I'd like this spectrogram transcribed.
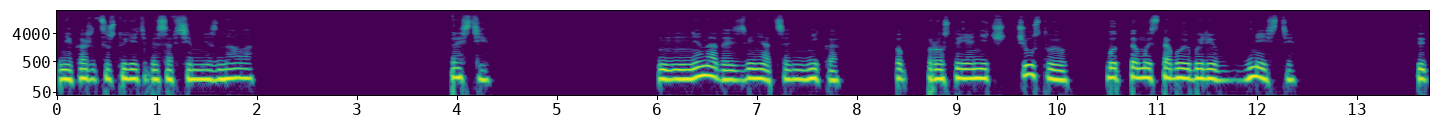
мне кажется, что я тебя совсем не знала. Прости». «Не надо извиняться, Ника. Просто я не чувствую, будто мы с тобой были вместе. Ты,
